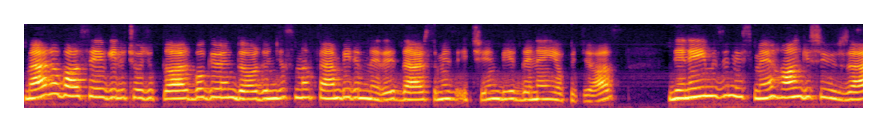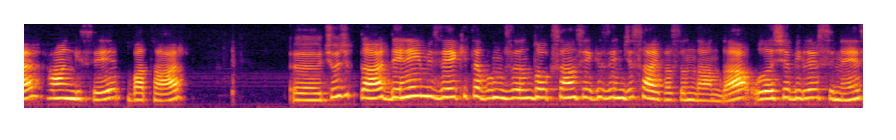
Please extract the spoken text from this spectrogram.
Merhaba sevgili çocuklar. Bugün 4. sınıf fen bilimleri dersimiz için bir deney yapacağız. Deneyimizin ismi hangisi yüzer, hangisi batar? Ee, çocuklar deneyimize kitabımızın 98. sayfasından da ulaşabilirsiniz.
